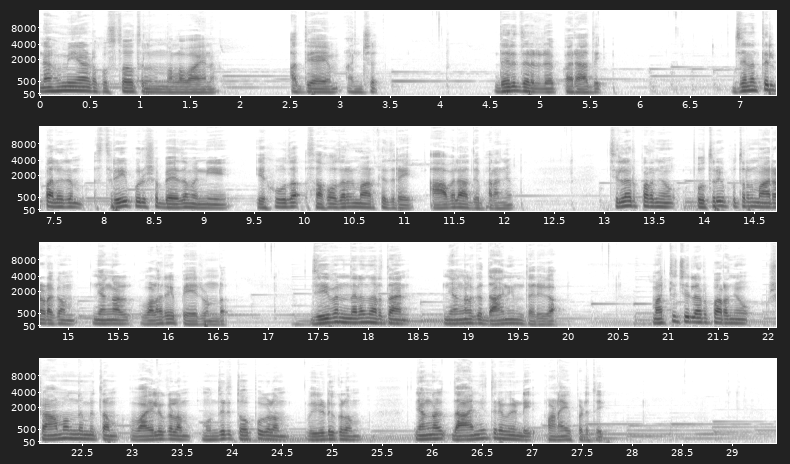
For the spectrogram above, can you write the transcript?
നഹ്മിയയുടെ പുസ്തകത്തിൽ നിന്നുള്ള വായന അദ്ധ്യായം അഞ്ച്. ദരിദ്രരുടെ പരാതി. ജനത്തിൽ പലരും സ്ത്രീ പുരുഷ ഭേദമന്യേ യഹൂദ സഹോദരന്മാർക്കെതിരെ ആവലാതി പറഞ്ഞു. ചിലർ പറഞ്ഞു പുത്രി പുത്രന്മാരടക്കം ഞങ്ങൾ വളരെ പേരുണ്ട്. ജീവൻ നിലനിർത്താൻ ഞങ്ങൾക്ക് ധാന്യം തരിക. മറ്റു ചിലർ പറഞ്ഞു ക്ഷാമം നിമിത്തം വയലുകളും മുന്തിരിത്തോപ്പുകളും വീടുകളും ഞങ്ങൾ ധാന്യത്തിനു വേണ്ടി പണയപ്പെടുത്തി.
